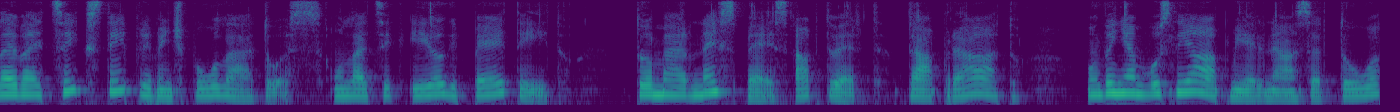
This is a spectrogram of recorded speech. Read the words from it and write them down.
lai vai cik stipri viņš pūlētos un lai cik ilgi pētītu, tomēr nespēs aptvert tā prātu, un viņam būs jāapmierinās ar to,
